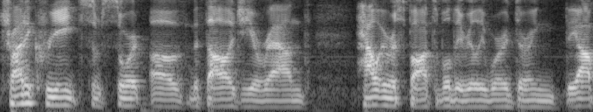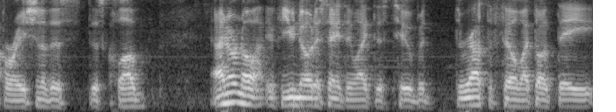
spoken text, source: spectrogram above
try to create some sort of mythology around how irresponsible they really were during the operation of this this club. And I don't know if you noticed anything like this too, but throughout the film, I thought they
